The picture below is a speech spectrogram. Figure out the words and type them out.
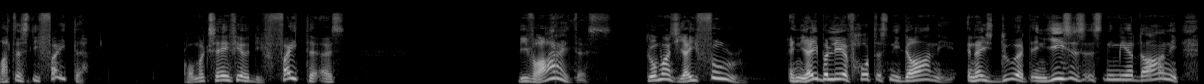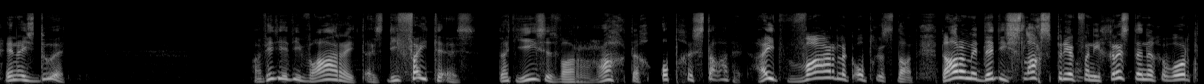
Wat is die feite? Kom ek sê vir jou die feite is die waarheid is. Thomas, jy voel en jy beleef God is nie daar nie en hy's dood en Jesus is nie meer daar nie en hy's dood. Maar weet jy die waarheid is, die feite is dat Jesus waaragtig opgestaan het. Hy het waarlik opgestaan. Daarom het dit die slagspreuk van die Christene geword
